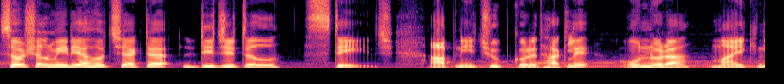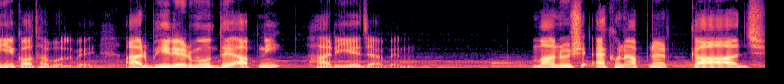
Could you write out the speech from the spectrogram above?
সোশ্যাল মিডিয়া হচ্ছে একটা ডিজিটাল স্টেজ আপনি চুপ করে থাকলে অন্যরা মাইক নিয়ে কথা বলবে, আর ভিড়ের মধ্যে আপনি হারিয়ে যাবেন। মানুষ এখন আপনার কাজ,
